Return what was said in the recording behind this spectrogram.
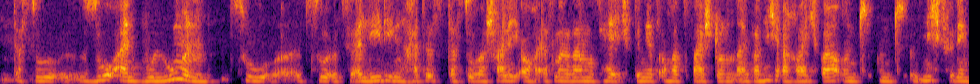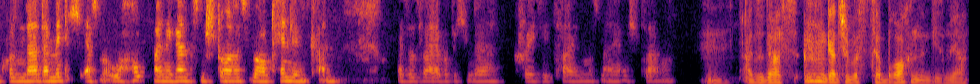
dass du so ein Volumen zu, äh, zu, zu erledigen hattest, dass du wahrscheinlich auch erstmal sagen musst, hey, ich bin jetzt auch mal zwei Stunden einfach nicht erreichbar und, und nicht für den Kunden da, damit ich erstmal überhaupt meine ganzen Stornos überhaupt handeln kann. Also es war ja wirklich eine crazy Zeit, muss man ja echt sagen. Hm. Also da ist ganz schön was zerbrochen in diesem Jahr.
